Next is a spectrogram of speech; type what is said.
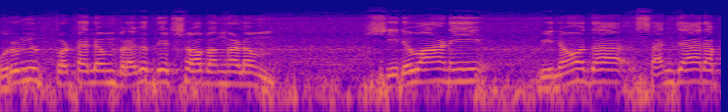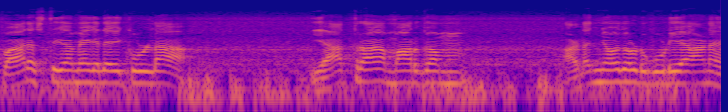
ഉരുൾപൊട്ടലും പ്രകൃതിക്ഷോഭങ്ങളും ശിരുവാണി വിനോദ സഞ്ചാര പാരിസ്ഥിതിക മേഖലയ്ക്കുള്ള യാത്രാമാർഗം അടഞ്ഞതോടുകൂടിയാണ്.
